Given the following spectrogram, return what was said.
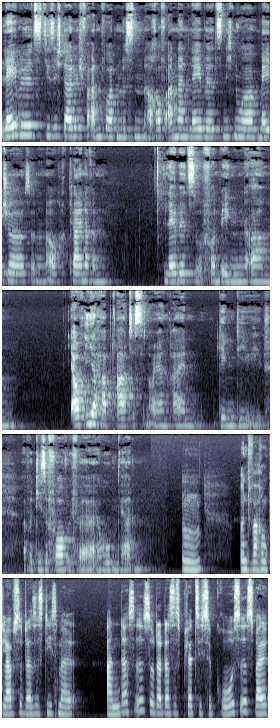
Labels, die sich dadurch verantworten müssen, auch auf anderen Labels, nicht nur Major, sondern auch kleineren Labels, so von wegen, ähm, auch ihr habt Artists in euren Reihen, gegen die aber diese Vorwürfe erhoben werden. Mhm. Und warum glaubst du, dass es diesmal anders ist oder dass es plötzlich so groß ist? Weil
